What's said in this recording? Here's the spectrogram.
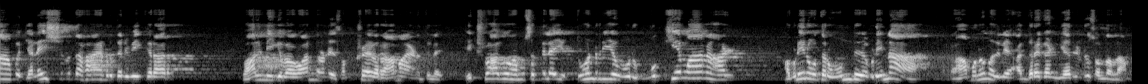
நாம ஜனைஸ்ருதா என்று தெரிவிக்கிறார். வால்மீகி பகவான் தன்னுடைய சம்ஷேவ ராமாயணத்துல. இக்ஷ்வாகு வம்சத்திலே தோன்றிய ஒரு முக்கியமான ஆள் அப்படின்னு ஒருத்தர் உண்டு அப்படின்னா ராமனும் அதிலே அக்ரகண்யர் என்று சொல்லலாம்.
